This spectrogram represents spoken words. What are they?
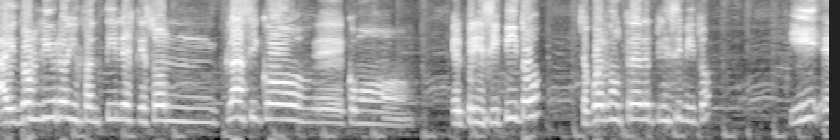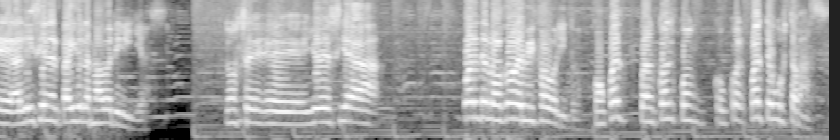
Hay dos libros infantiles que son clásicos, eh, como El Principito, ¿se acuerdan ustedes del Principito? Y eh, Alicia en el País de las Maravillas. Entonces eh, yo decía, ¿cuál de los dos es mi favorito? ¿Con cuál, con con- cuál, te gusta más?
